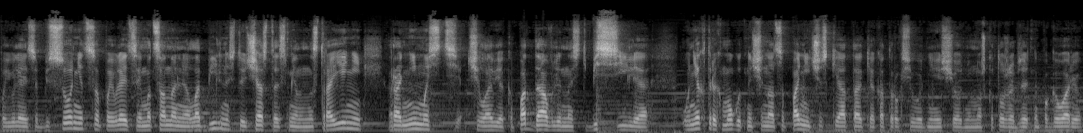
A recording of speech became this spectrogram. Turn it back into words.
появляется бессонница, появляется эмоциональная лобильность, то есть частая смена настроений, ранимость человека, подавленность, бессилие – у некоторых могут начинаться панические атаки, о которых сегодня еще немножко тоже обязательно поговорю.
